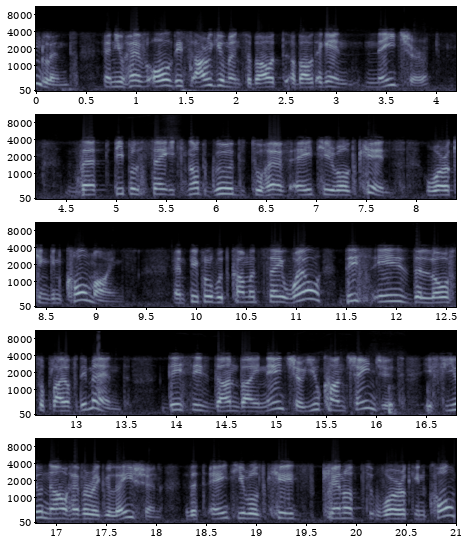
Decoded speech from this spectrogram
England, and you have all these arguments about, about again, nature, that people say it's not good to have eight-year-old kids working in coal mines. And people would come and say, well, this is the law of supply of demand. This is done by nature. You can't change it. If you now have a regulation that eight-year-old kids cannot work in coal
